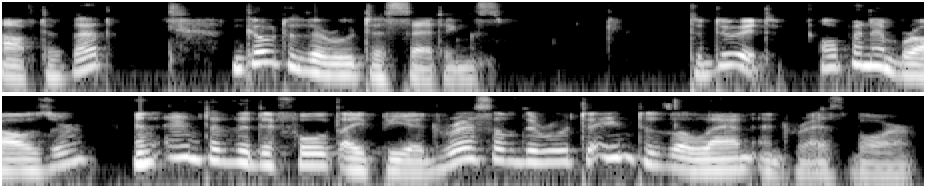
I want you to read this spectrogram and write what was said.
After that, go to the router settings. To do it, open a browser and enter the default IP address of the router into the LAN address bar.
